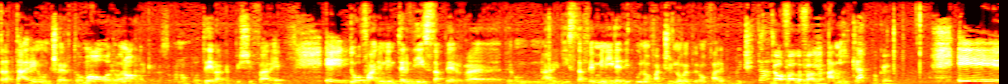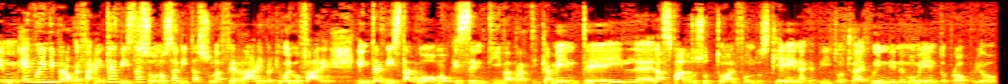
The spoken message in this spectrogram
trattare in un certo modo, no? Perché insomma non poteva, capisci, fare. E devo fargli un'intervista per, eh, per una rivista femminile di cui non faccio il nome per non fare pubblicità. No, falla, falla. Amica. Ok. E, e quindi però per fare l'intervista sono salita sulla Ferrari perché volevo fare l'intervista all'uomo che sentiva praticamente l'asfalto sotto al fondoschiena, capito? Cioè quindi nel momento proprio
